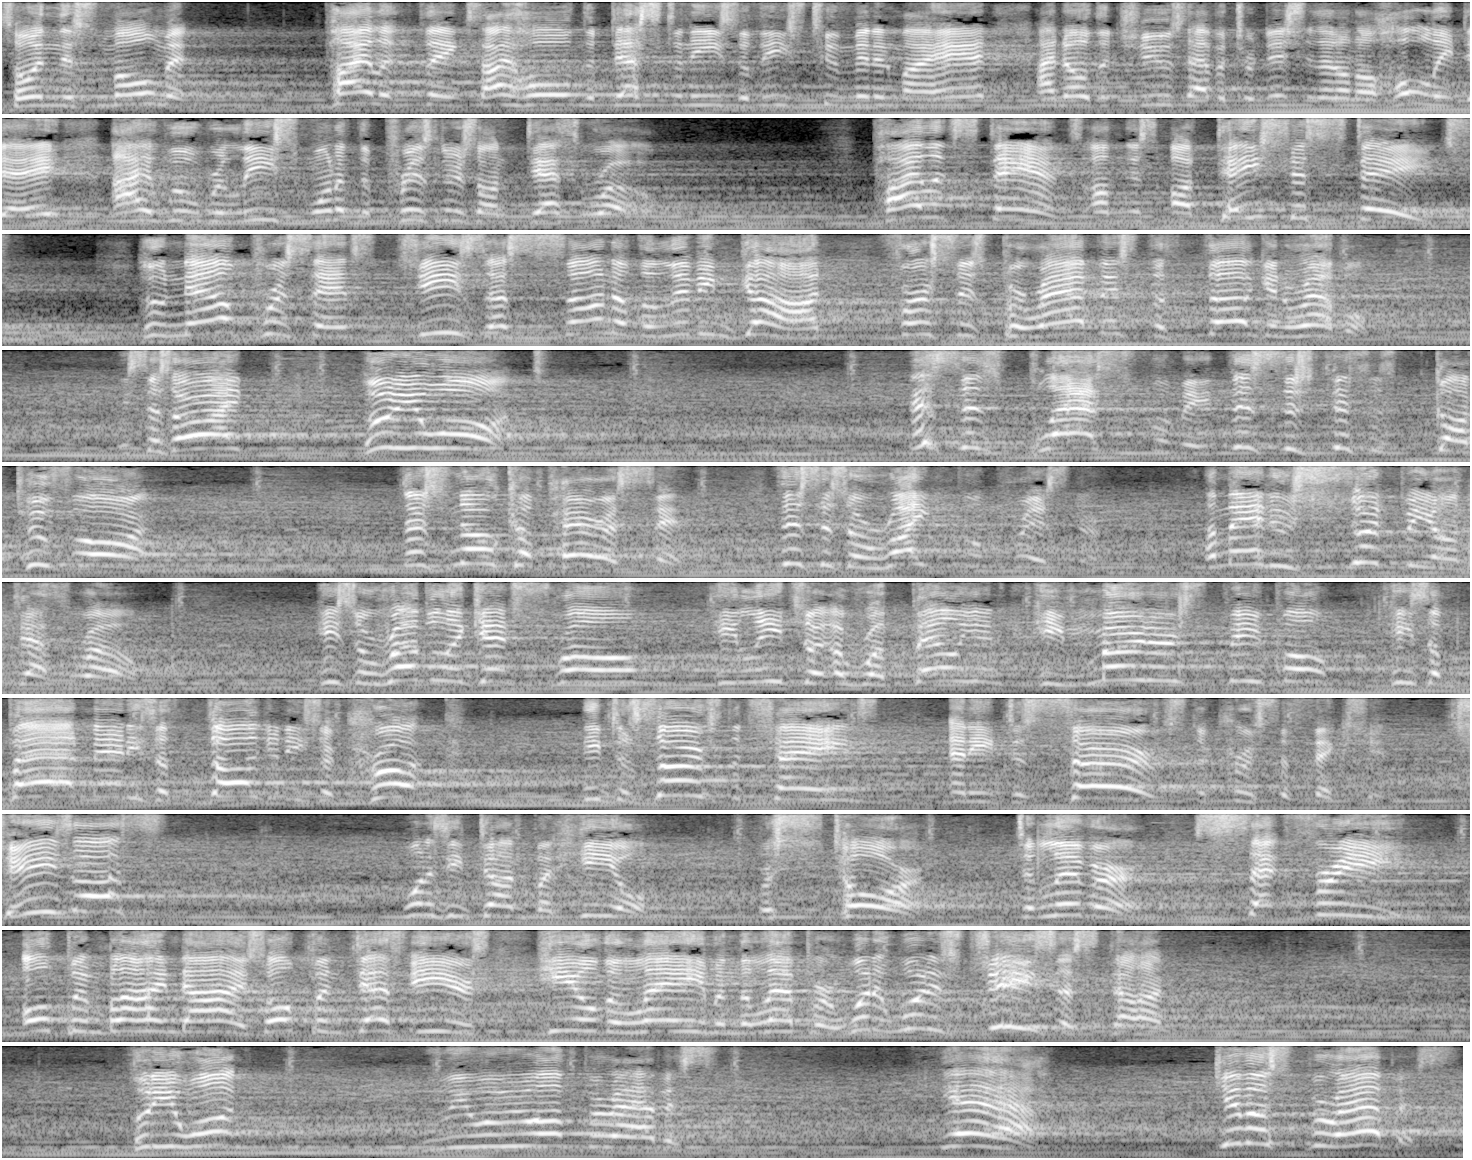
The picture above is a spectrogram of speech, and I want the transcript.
So in this moment, Pilate thinks, I hold the destinies of these two men in my hand. I know the Jews have a tradition that on a holy day, I will release one of the prisoners on death row. Pilate stands on this audacious stage who now presents Jesus, Son of the living God, versus Barabbas, the thug and rebel. He says, All right, who do you want? This is blasphemy. This is this has gone too far. There's no comparison. This is a rightful prisoner, a man who should be on death row. He's a rebel against Rome. He leads a, rebellion. He murders people. He's a bad man. He's a thug and he's a crook. He deserves the chains and he deserves the crucifixion. Jesus? What has he done but heal, restore, deliver, set free, open blind eyes, open deaf ears, heal the lame and the leper? What, what has Jesus done? Who do you want? We, we want Barabbas. Yeah, give us Barabbas.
